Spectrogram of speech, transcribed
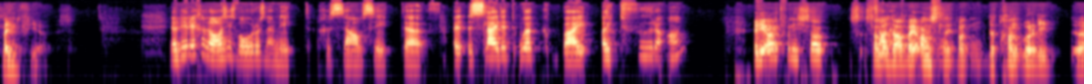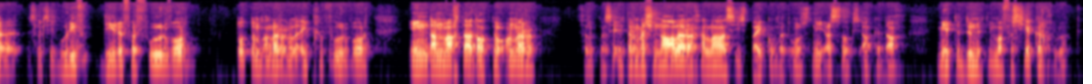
kleinvee is. Nou die regulasies waaroor ons nou net gesels het, uh sluit dit ook by uitvoere aan? In die aard van die saak sal dit daarbey aansluit Mm, want mm. dit gaan oor die uh sal ek sê hoe die Mm. diere vervoer word tot en wanneer hulle uitgevoer word en dan mag daar dalk nou ander sal ek maar sê internasionale regulasies bykom wat ons nie as sulks elke dag mee te doen het nie maar verseker glo ek Mm.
